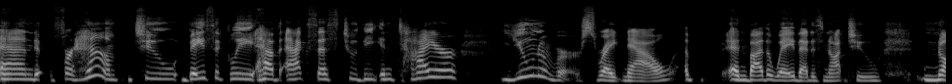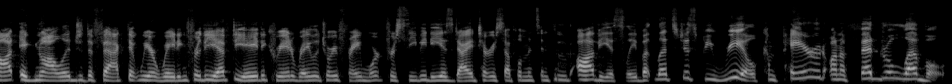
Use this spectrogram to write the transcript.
And for hemp to basically have access to the entire universe right now uh, and by the way, that is not to not acknowledge the fact that we are waiting for the FDA to create a regulatory framework for CBD as dietary supplements and food, obviously. But let's just be real compared on a federal level,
